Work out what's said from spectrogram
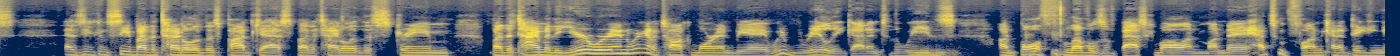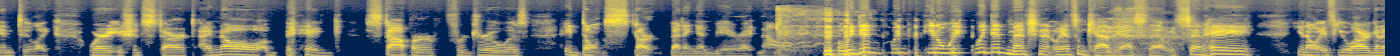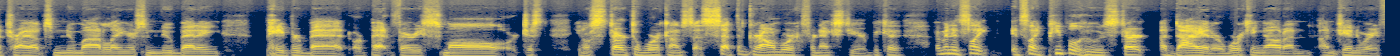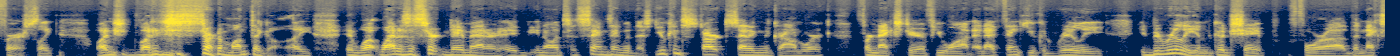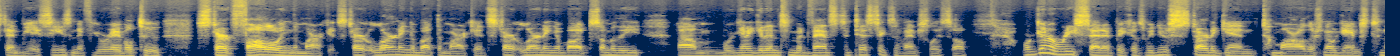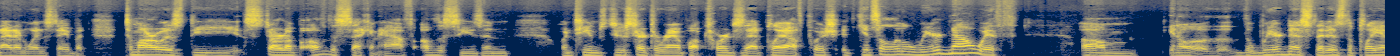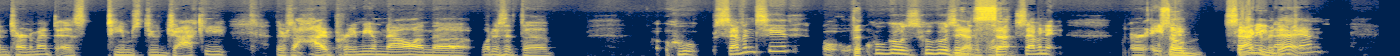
as you can see by the title of this podcast, by the title of this stream, by the time of the year we're in, we're going to talk more NBA. We really got into the weeds on both levels of basketball on Monday. Had some fun kind of digging into like where you should start. I know a big stopper for Drew was, hey, don't start betting NBA right now but we did we you know we we did mention it we had some caveats to that we said hey you know if you are going to try out some new modeling or some new betting paper bet or bet very small or just you know start to work on set set the groundwork for next year because i mean it's like it's like people who start a diet or working out on on january 1st like why didn't you why didn't you start a month ago like it, what why does a certain day matter it, you know it's the same thing with this you can start setting the groundwork for next year if you want. And I think you could really, you'd be really in good shape for uh, the next NBA season if you were able to start following the market, start learning about the market, start learning about some of the. Um, we're going to get into some advanced statistics eventually, so we're going to reset it because we do start again tomorrow. There's no games tonight on Wednesday, but tomorrow is the startup of the second half of the season when teams do start to ramp up towards that playoff push. It gets a little weird now with um you know the, the weirdness that is the play-in tournament as teams do jockey there's a high premium now on the what is it the who seven seed Oh, The- who goes who goes into Yeah, the play se- seven eight or eight so nine, seven, back in the nine, day, 10?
